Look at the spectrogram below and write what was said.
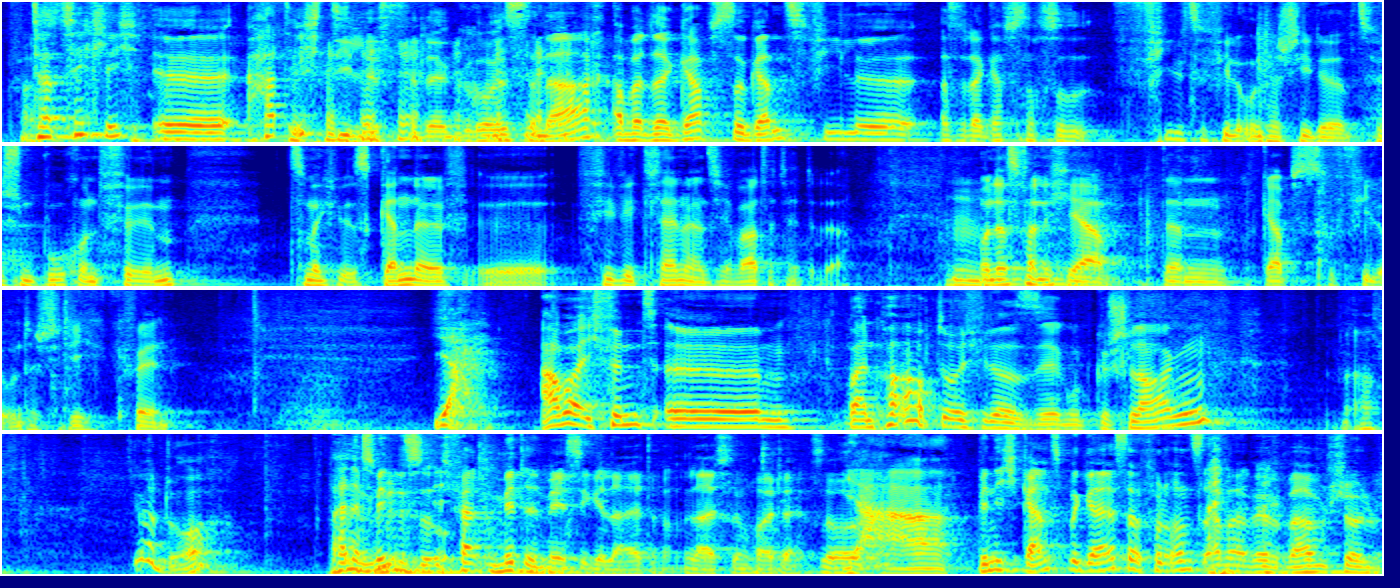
Fast. Tatsächlich äh, hatte ich die Liste der Größe nach, aber da gab es so ganz viele, also da gab es noch so viel zu viele Unterschiede zwischen Buch und Film. Zum Beispiel ist Gandalf äh, viel, viel kleiner, als ich erwartet hätte da. Hm. Und das fand ich ja, dann gab es zu viele unterschiedliche Quellen. Ja, aber ich finde, äh, bei ein paar habt ihr euch wieder sehr gut geschlagen. Ja, ja doch. War eine mit, so. Ich fand eine mittelmäßige Leistung heute. So, ja. Bin ich ganz begeistert von uns, aber wir haben schon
